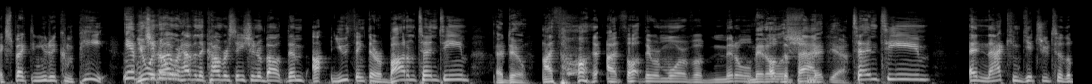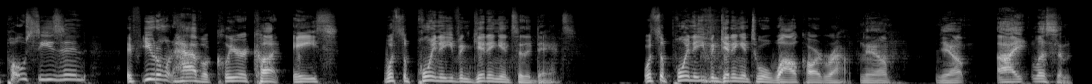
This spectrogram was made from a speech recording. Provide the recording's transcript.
expecting you to compete. Yeah, you you and I were having the conversation about them. Uh, you think they're a bottom ten team? I do. I thought I thought they were more of a middle, middle of the pack mid- yeah. ten team, and that can get you to the postseason. If you don't have a clear cut ace, what's the point of even getting into the dance? What's the point of even getting into a wild card round? Yeah. Yeah. I listen.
